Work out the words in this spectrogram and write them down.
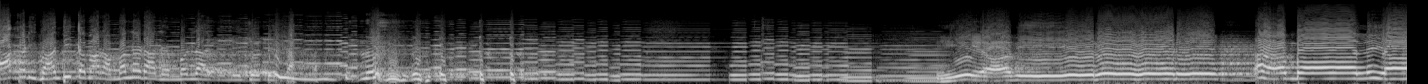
રાખડી બાંધી તમારા મનડા ને મનાવી લેજો બેટા. હે આવી રોડે આંબલિયાને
